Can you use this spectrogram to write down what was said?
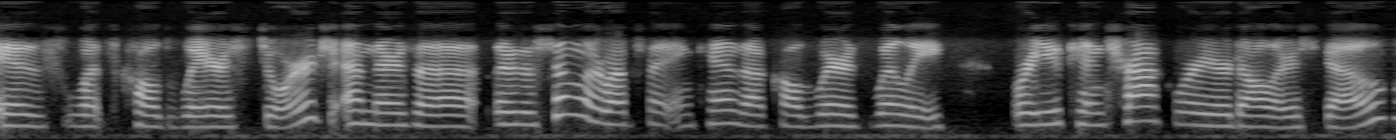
is what's called Where's George, and there's a there's a similar website in Canada called Where's Willie, where you can track where your dollars go.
